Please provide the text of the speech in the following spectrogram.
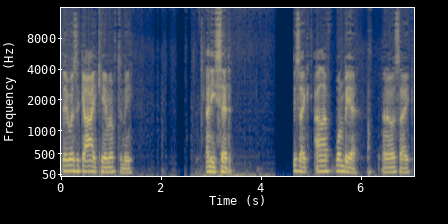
there was a guy came up to me, and he said, "He's like, I'll have one beer," and I was like,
